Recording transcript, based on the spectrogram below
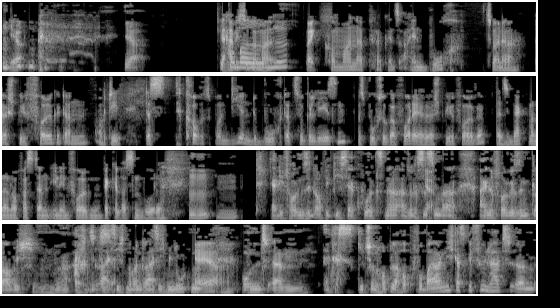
ja. Ja. Da habe ich sogar mal bei Commander Perkins ein Buch zu einer Hörspielfolge dann auch die, das korrespondierende Buch dazu gelesen. Das Buch sogar vor der Hörspielfolge. Also merkt man dann auch, was dann in den Folgen weggelassen wurde. Mhm. Mhm. Ja, die Folgen sind auch wirklich sehr kurz. Ne? Also das ist Ja. immer, eine Folge sind, glaube ich, nur 38, 39 Minuten. Ja, ja. Und ähm, das geht schon hoppla hopp, wobei man nicht das Gefühl hat, ähm,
